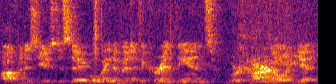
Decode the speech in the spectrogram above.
often is used to say, well, wait a minute, the Corinthians were carnal, and yet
